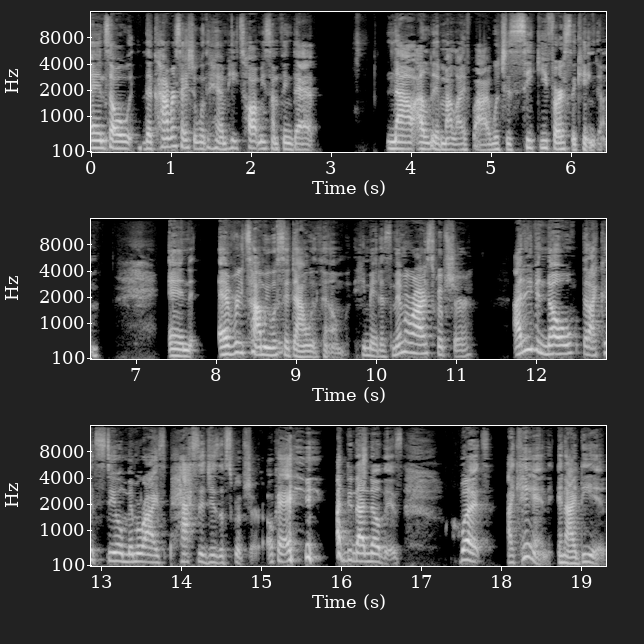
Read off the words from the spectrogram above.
And so the conversation with him, he taught me something that now I live my life by, which is seek ye first the kingdom. And every time we would sit down with him, he made us memorize scripture. I didn't even know that I could still memorize passages of scripture. Okay. I did not know this, but I can, and I did.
